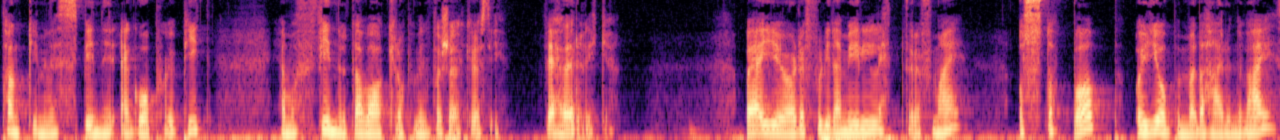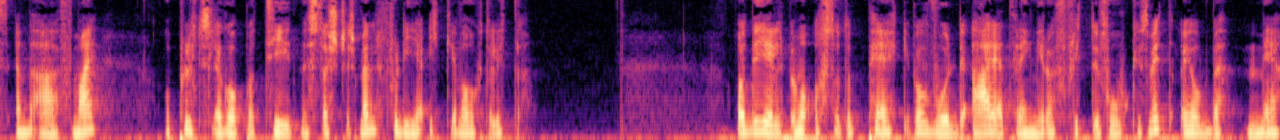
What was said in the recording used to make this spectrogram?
Tankene mine spinner. Jeg går på repeat. Jeg må finne ut av hva kroppen min forsøker å si. For jeg hører ikke. Og jeg gjør det fordi det er mye lettere for meg å stoppe opp og jobbe med det her underveis enn det er for meg å plutselig gå på tidenes største smell fordi jeg ikke valgte å lytte. Og det hjelper meg også til å peke på hvor det er jeg trenger å flytte fokuset mitt og jobbe med.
